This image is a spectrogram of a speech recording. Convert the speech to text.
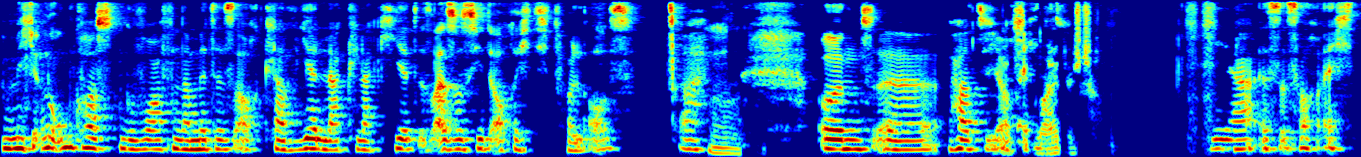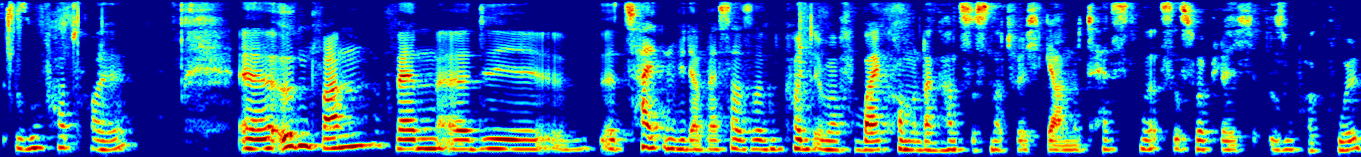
mich in Umkosten geworfen, damit es auch Klavierlack lackiert ist. Also es sieht auch richtig toll aus. Ah, Mhm. und äh, hat sich auch echt neidisch. ja, es ist auch echt super toll. Äh, irgendwann, wenn äh, die äh, Zeiten wieder besser sind, könnt ihr mal vorbeikommen und dann kannst du es natürlich gerne testen. Es ist wirklich super cool.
